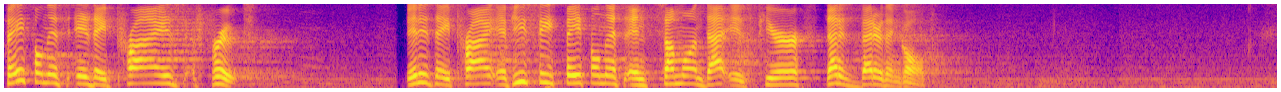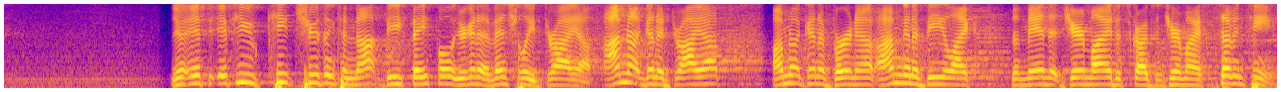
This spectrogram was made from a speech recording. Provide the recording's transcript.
faithfulness is a prized fruit. It is a pride. If you see faithfulness in someone, that is pure, that is better than gold. You know, if, if you keep choosing to not be faithful, you're going to eventually dry up. I'm not going to dry up. I'm not going to burn out. I'm going to be like the man that Jeremiah describes in Jeremiah 17,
